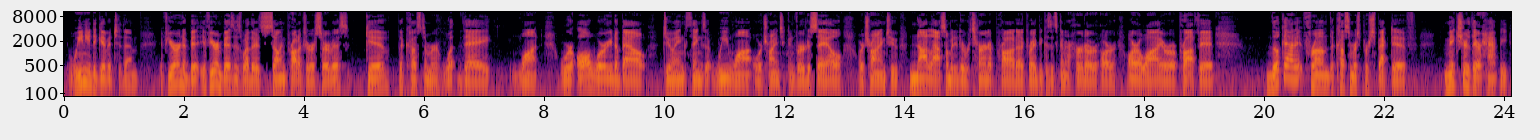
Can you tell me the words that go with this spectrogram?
We need to give it to them. If you're in a bit if you're in business whether it's selling products or a service, give the customer what they want. We're all worried about doing things that we want or trying to convert a sale or trying to not allow somebody to return a product, right? Because it's going to hurt our, our ROI or our profit look at it from the customer's perspective. Make sure they're happy.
